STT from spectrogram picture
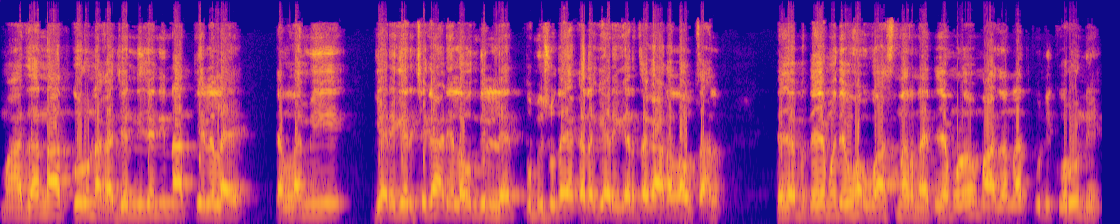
माझा नाद करू नका. ज्यांनी ज्यांनी नाद केलेला आहे त्यांना मी गॅरेगेरचे गाडे लावून दिलेले आहेत. तुम्ही सुद्धा एखादा गॅरेगेरचा गाडा लावचाल. त्याच्या त्याच्यामध्ये वाहू असणार नाही. त्याच्यामुळं माझा नाद कुणी करू नये.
